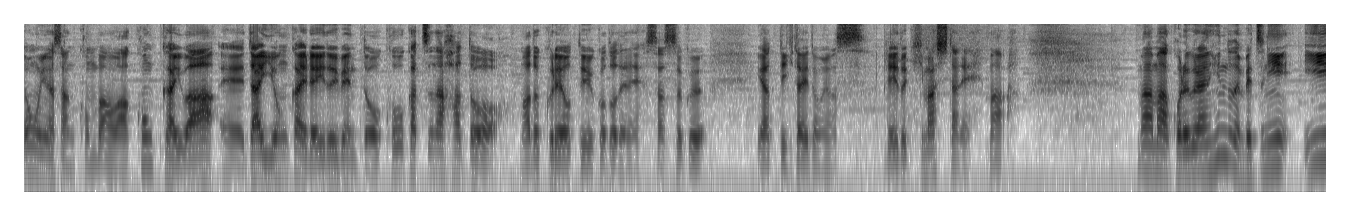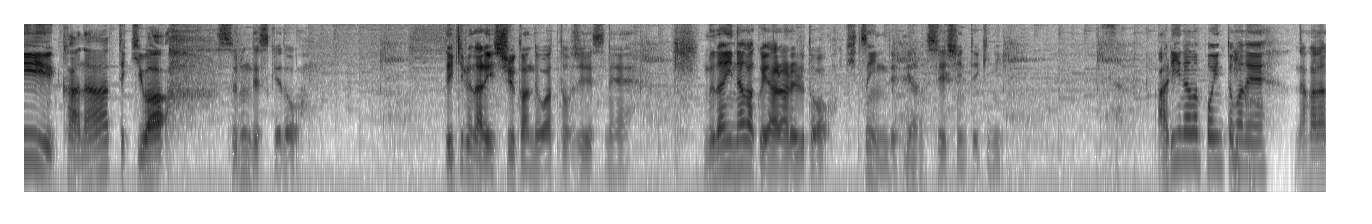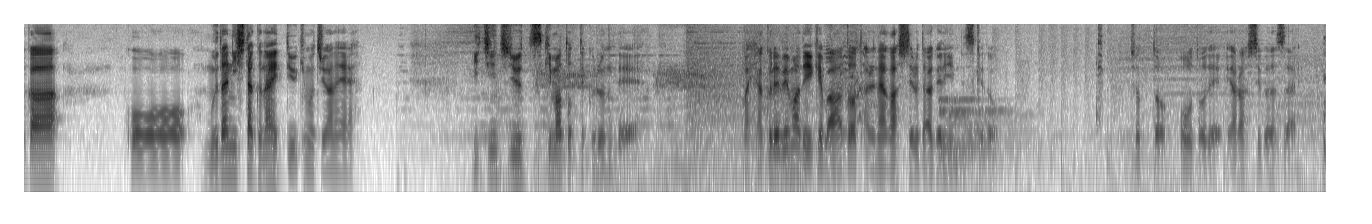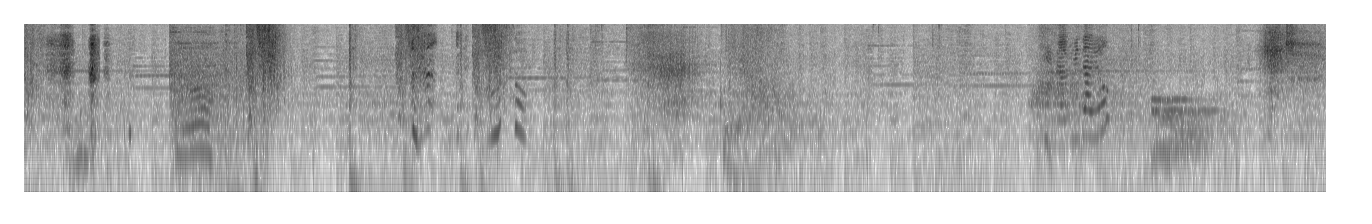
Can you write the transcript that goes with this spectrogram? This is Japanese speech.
どうも皆さんこんばんは。今回は、えー、第4回レイドイベント「狡猾な鳩窓クレオ」ということでね早速やっていきたいと思います。レイド来ましたね。まあまあまあこれぐらいの頻度で別にいいかなって気はするんですけどできるなら1週間で終わってほしいですね。無駄に長くやられるときついんで精神的に。アリーナのポイントがねなかなかこう無駄にしたくないっていう気持ちがね一日中つきまとってくるんで、まあ、100レベまでいけばあとは垂れ流してるだけでいいんですけどちょっとオートでやらせてください。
